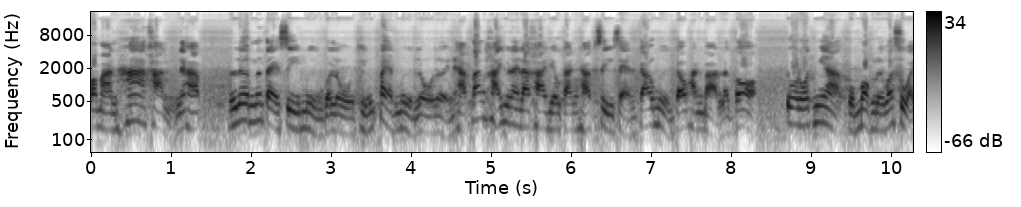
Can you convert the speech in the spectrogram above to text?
ประมาณ 5 คันนะครับ เริ่มตั้งแต่ 40,000 กว่าโลถึง 80,000 โลเลยนะครับ ตั้งขายอยู่ในราคาเดียวกันครับ 499,000 บาท แล้วก็ตัวรถเนี่ยผมบอกเลยว่าสวย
